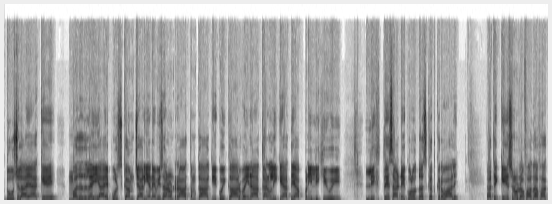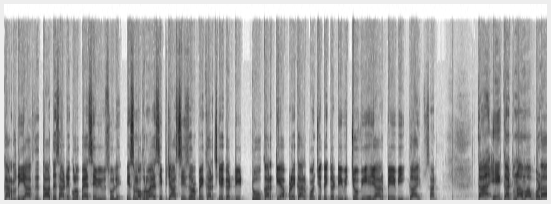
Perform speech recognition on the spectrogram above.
ਦੋਸ਼ ਲਾਇਆ ਕਿ ਮਦਦ ਲਈ ਆਏ ਪੁਲਿਸ ਕਰਮਚਾਰੀਆਂ ਨੇ ਵੀ ਸਾਨੂੰ ਡਰਾ ਧਮਕਾ ਕੇ ਕੋਈ ਕਾਰਵਾਈ ਨਾ ਕਰਨ ਲਈ ਕਿਹਾ ਤੇ ਆਪਣੀ ਲਿਖੀ ਹੋਈ ਲਿਖਤ ਤੇ ਸਾਡੇ ਕੋਲੋਂ ਦਸਖਤ ਕਰਵਾ ਲਏ। ਅਤੇ ਕੇਸ ਨੂੰ ਰਫਾ ਦਫਾ ਕਰਨ ਦੀ ਆਖ ਦਿੱਤਾ ਅਤੇ ਸਾਡੇ ਕੋਲੋਂ ਪੈਸੇ ਵੀ ਵਸੂਲੇ। ਇਸ ਮਗਰੋਂ ਐਸੀ 8500 ਰੁਪਏ ਖਰਚ ਕੇ ਗੱਡੀ ਟੋ ਕਰਕੇ ਆਪਣੇ ਘਰ ਪਹੁੰਚੇ ਤੇ ਗੱਡੀ ਵਿੱਚੋਂ 20000 ਰੁਪਏ ਵੀ ਗਾਇਬ ਸਨ। ਤਾਂ ਇਹ ਘਟਨਾਵਾਂ ਬੜਾ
